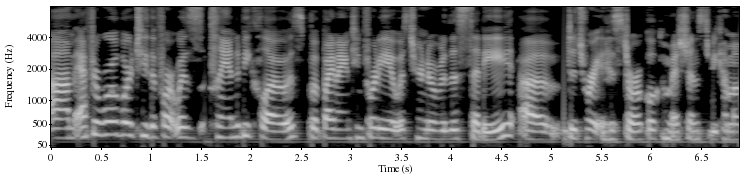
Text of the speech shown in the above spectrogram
Um, after World War II, the fort was planned to be closed, but by 1948 it was turned over to the city of Detroit Historical Commissions to become a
